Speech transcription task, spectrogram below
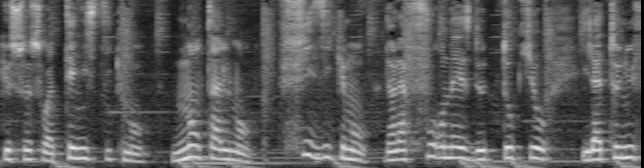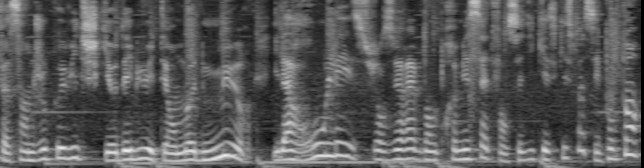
que ce soit tennistiquement, mentalement, physiquement, dans la fournaise de Tokyo. Il a tenu face à un Djokovic qui au début était en mode mur. Il a roulé sur Zverev dans le premier set. Enfin, on s'est dit qu'est-ce qui se passe? Et pourtant,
